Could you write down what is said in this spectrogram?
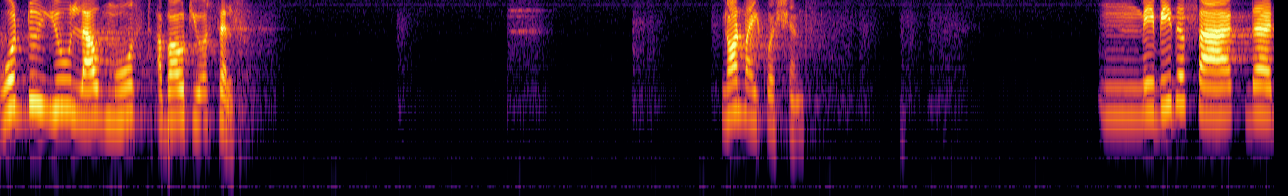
what do you love most about yourself? Not my questions. Mm, maybe the fact that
